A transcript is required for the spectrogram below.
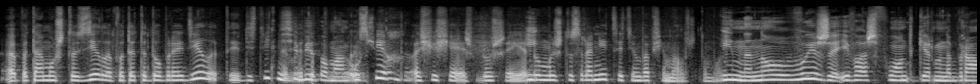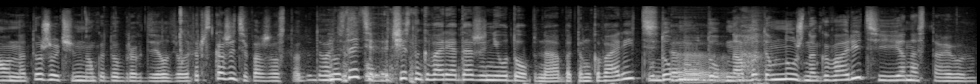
Э, потому что, сделав вот это доброе дело, ты действительно Себе помогаешь, успех правда? ощущаешь в душе. Я и... думаю, что сравнить с этим вообще мало что можно. Инна, но вы же и ваш фонд Германа Брауна тоже очень много добрых дел делает. Расскажите, пожалуйста. Да, давайте ну, знаете, вспомним. честно говоря, даже неудобно об этом говорить. Удобно, э, удобно. Об этом нужно говорить, и я настаиваю.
